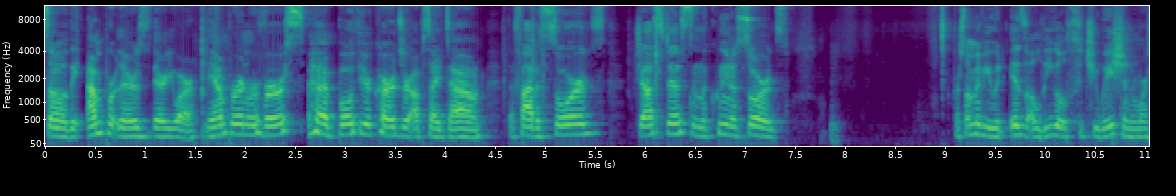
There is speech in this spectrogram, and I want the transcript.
So the Emperor, there's, there you are. The Emperor in reverse. Both your cards are upside down. The Five of Swords, Justice, and the Queen of Swords. For some of you, it is a legal situation where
